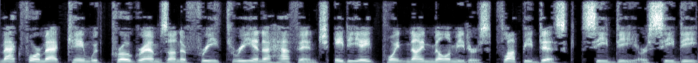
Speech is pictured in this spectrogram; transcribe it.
Macformat came with programs on a free 3.5-inch mm floppy disk, CD or CD,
